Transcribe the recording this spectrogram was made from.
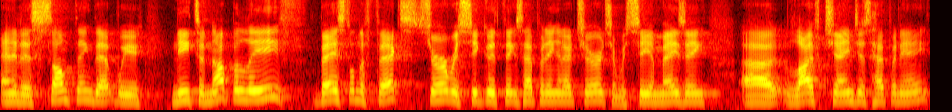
and it is something that we need to not believe based on the facts. Sure, we see good things happening in our church, and we see amazing uh, life changes happening,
